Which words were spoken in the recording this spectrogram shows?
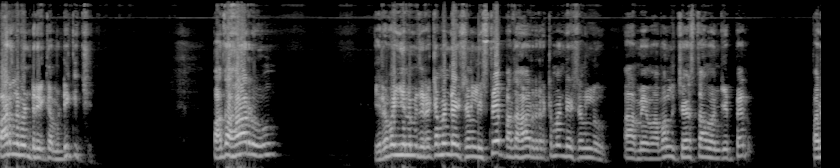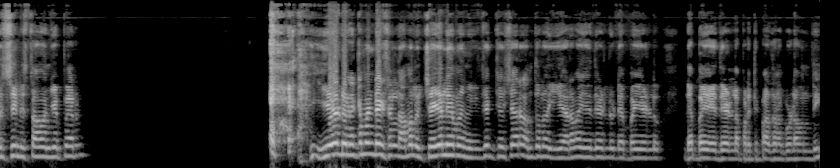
పార్లమెంటరీ కమిటీకి ఇచ్చింది. పదహారు ఇరవై ఎనిమిది రికమెండేషన్లు ఇస్తే పదహారు రికమెండేషన్లు మేము అమలు చేస్తామని చెప్పారు పరిశీలిస్తామని చెప్పారు. ఏడు రికమెండేషన్లు అమలు చేయలేమని రిజెక్ట్ చేశారు. అందులో ఈ అరవై ఐదేళ్ళు డెబ్బై ఏళ్ళు డెబ్బై ఐదేళ్ళ ప్రతిపాదన కూడా ఉంది.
